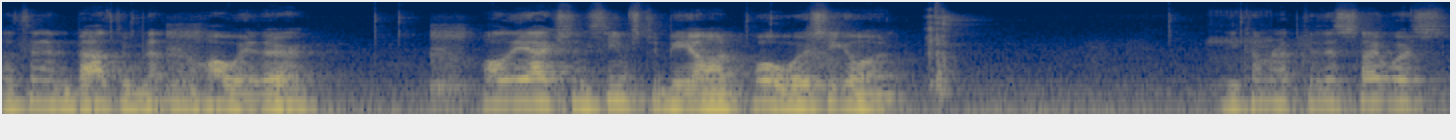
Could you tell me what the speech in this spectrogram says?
Nothing in the bathroom, nothing in the hallway there. All the action seems to be on. Whoa, where's he going? He coming up to this side? Where's.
